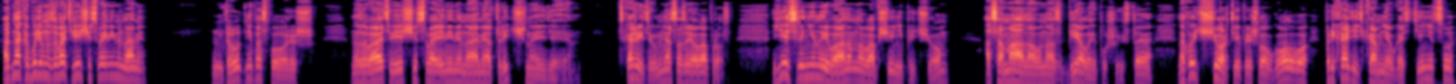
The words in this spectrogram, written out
однако будем называть вещи своими именами. Тут не поспоришь. Называть вещи своими именами — отличная идея. Скажите, у меня созрел вопрос. Если Нина Ивановна вообще ни при чем, а сама она у нас белая и пушистая, на кой черт ей пришло в голову приходить ко мне в гостиницу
